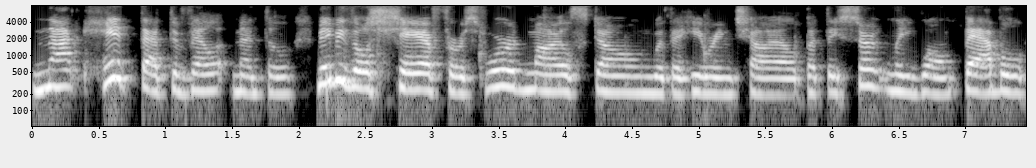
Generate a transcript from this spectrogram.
Not hit that developmental, maybe they'll share first word milestone with a hearing child, but they certainly won't babble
